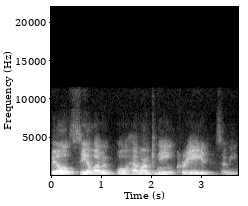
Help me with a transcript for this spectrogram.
Bill C11 will have on Canadian creators. I mean,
